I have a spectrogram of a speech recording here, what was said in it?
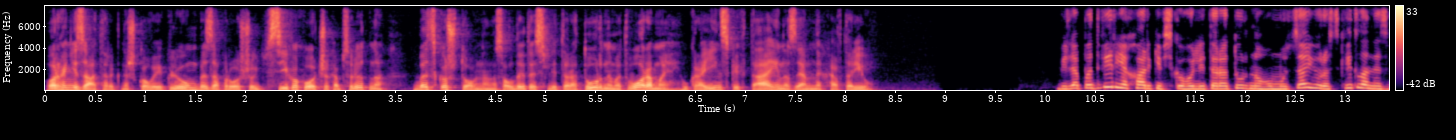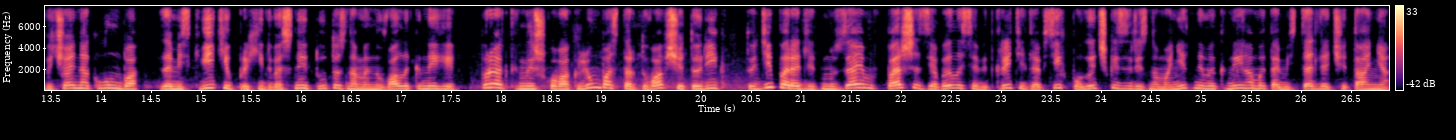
Організатори книжкової клюмби запрошують всіх охочих абсолютно безкоштовно насолодитись літературними творами українських та іноземних авторів. Біля подвір'я Харківського літературного музею розквітла незвичайна клумба. Замість квітів прихід весни тут ознаменували книги. Проект «Книжкова клюмба стартував ще торік. Тоді перед літмузеєм вперше з'явилися відкриті для всіх полички з різноманітними книгами та місця для читання.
